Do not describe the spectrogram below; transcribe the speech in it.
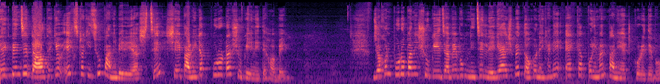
দেখবেন যে ডাল থেকেও এক্সট্রা কিছু পানি বেরিয়ে আসছে, সেই পানিটা পুরোটা শুকিয়ে নিতে হবে। যখন পুরো পানি শুকিয়ে যাবে এবং নিচে লেগে আসবে, তখন এখানে এক কাপ পরিমাণ পানি অ্যাড করে দেবো।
